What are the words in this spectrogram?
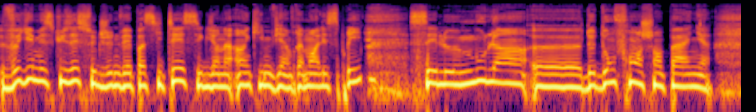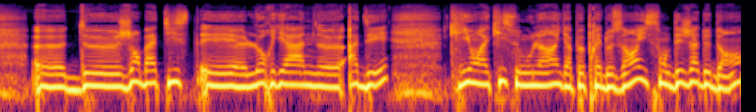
Veuillez m'excuser ceux que je ne vais pas citer. C'est qu'il y en a un qui me vient vraiment à l'esprit. C'est le moulin euh, de Donfront en Champagne euh, de Jean-Baptiste et Lauriane euh, Adé qui ont acquis ce moulin il y a à peu près deux ans. Ils sont déjà dedans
